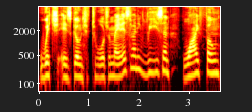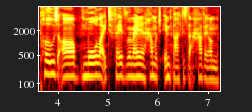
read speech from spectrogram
which is going towards Remain. Is there any reason why phone polls are more likely to favour Remain, and how much impact is that having on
